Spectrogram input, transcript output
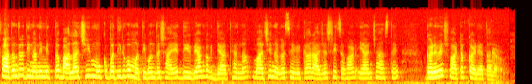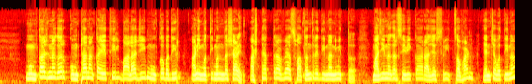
स्वातंत्र्य दिनानिमित्त बालाजी मूकबधीर व मतिमंद शाळेत दिव्यांग विद्यार्थ्यांना माजी नगरसेविका राजश्री चव्हाण यांच्या हस्ते गणवेश वाटप करण्यात आलं. मुमताजनगर कुमठानाका येथील बालाजी मूकबधीर आणि मतिमंद शाळेत अठ्ठ्याहत्तराव्या स्वातंत्र्य दिनानिमित्त माजी नगरसेविका राजश्री चव्हाण यांच्या वतीनं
